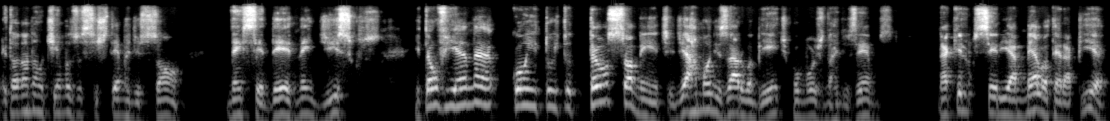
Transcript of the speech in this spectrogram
então nós não tínhamos o sistema de som, nem CD, nem discos. Então, Viana, com o intuito tão somente de harmonizar o ambiente, como hoje nós dizemos, naquilo que seria a meloterapia,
